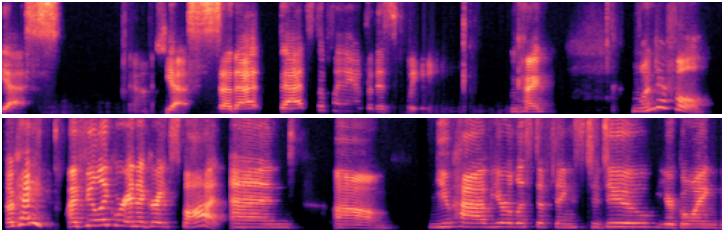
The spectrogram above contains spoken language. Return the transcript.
Yes. Yeah. Yes. So that that's the plan for this week. Okay. Wonderful. Okay. I feel like we're in a great spot and um, you have your list of things to do. You're going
